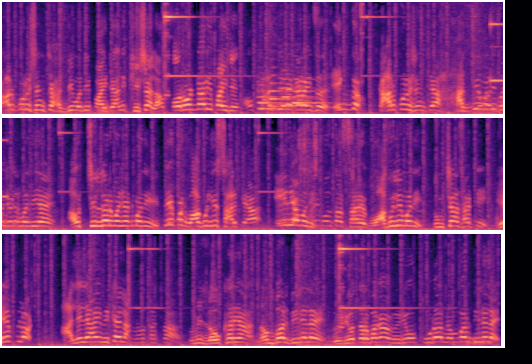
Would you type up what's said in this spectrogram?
कॉर्पोरेशनच्या हद्दीमध्ये पाहिजे आणि खिशाला परवडणारी पाहिजे. अहो, काळजी नाही करायचं. एकदम कॉर्पोरेशनच्या हद्दीमध्ये बजेटमध्ये आहे. अहो चिल्लर बजेटमध्ये ते पण वाघुली सारख्या एरियामध्ये बोलतात साहेब? वाघुलीमध्ये. तुमच्यासाठी हे प्लॉट आलेले आहे विकायला. न करता तुम्ही लवकर या. नंबर दिलेला आहे. व्हिडिओ तर बघा. व्हिडिओ पुढं नंबर दिलेला आहे.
